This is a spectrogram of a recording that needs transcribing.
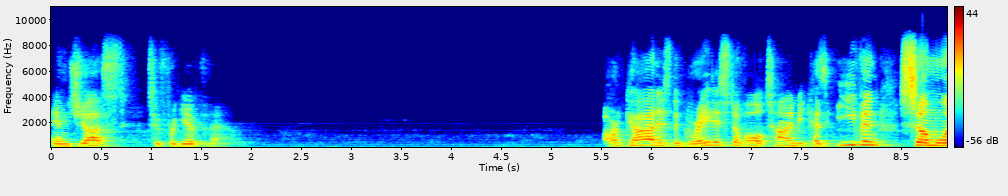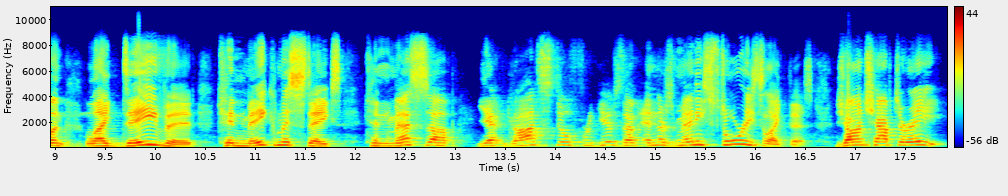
and just to forgive them. Our God is the greatest of all time because even someone like David can make mistakes, can mess up, yet God still forgives them. And there's many stories like this. John chapter 8.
